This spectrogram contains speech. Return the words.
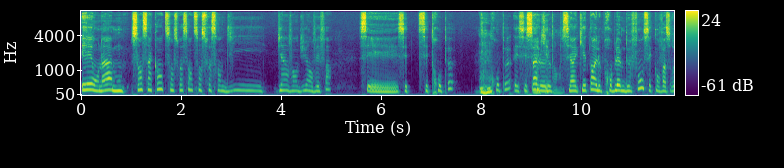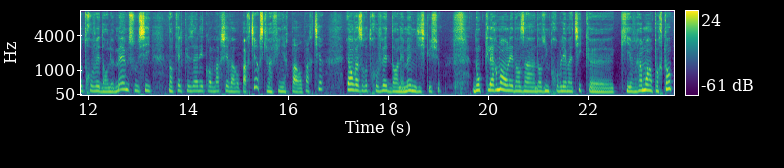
Et on a 150, 160, 170 bien vendus en VFA. C'est trop peu. C'est Mhm. trop peu. Et c'est ça le-. C'est inquiétant. Et le problème de fond, c'est qu'on va se retrouver dans le même souci dans quelques années quand le marché va repartir, parce qu'il va finir par repartir. Et on va se retrouver dans les mêmes discussions. Donc clairement, on est dans, un, dans une problématique euh, qui est vraiment importante.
